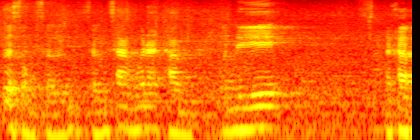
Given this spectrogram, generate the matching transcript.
เพื่อส่งเสริมเสริมสร้างวัฒนธรรมวันนี้ นะครับ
